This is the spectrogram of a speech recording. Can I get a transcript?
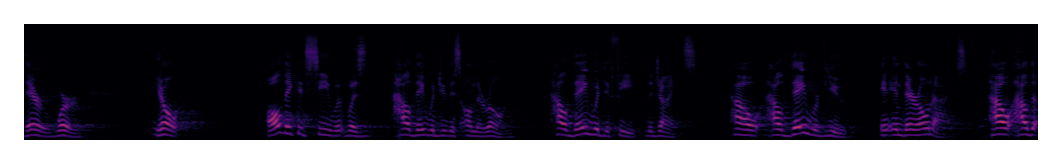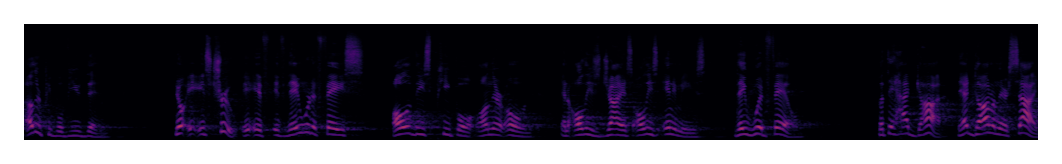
there were. You know, all they could see was how they would do this on their own, how they would defeat the giants, how, how they were viewed in, in their own eyes, how, how the other people viewed them. You know, it, it's true. If, if they were to face all of these people on their own and all these giants, all these enemies, they would fail. But they had God, they had God on their side.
